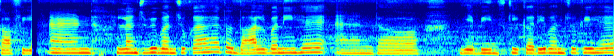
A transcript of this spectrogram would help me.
काफ़ी एंड लंच भी बन चुका है तो दाल बनी है एंड uh, ये बीन्स की करी बन चुकी है।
